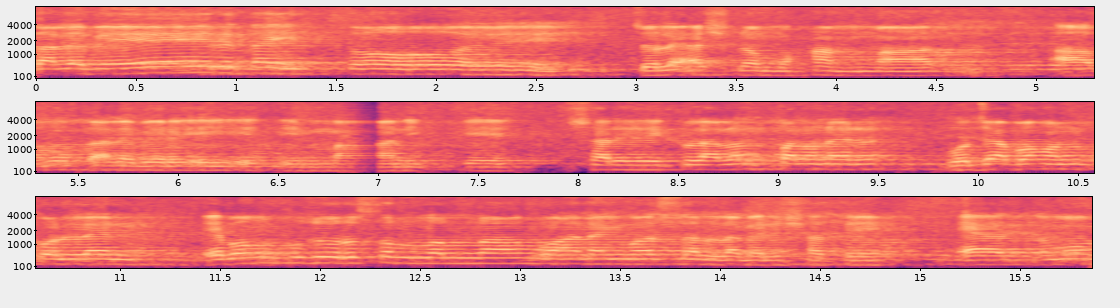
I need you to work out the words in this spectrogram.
তালেবের দায়িত্ব চলে আসলো মুহাম্মদ আবু তালেবের এই এতিম মানিককে শারীরিক লালন পালনের বোঝা বহন করলেন এবং হুজুর সাল্লাল্লাহু আলাইহি সাথে এমন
